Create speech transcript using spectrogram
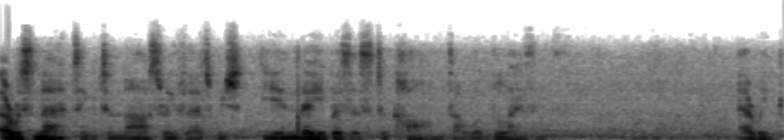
arithmetic to master is that which enables us to count our blessings. Eric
